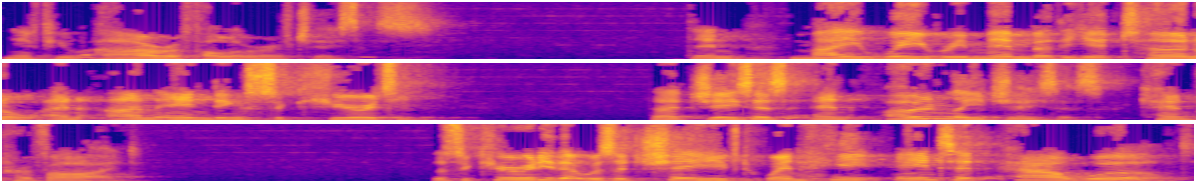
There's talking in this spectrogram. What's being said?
And if you are a follower of Jesus, then may we remember the eternal and unending security that Jesus and only Jesus can provide. The security that was achieved when he entered our world,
